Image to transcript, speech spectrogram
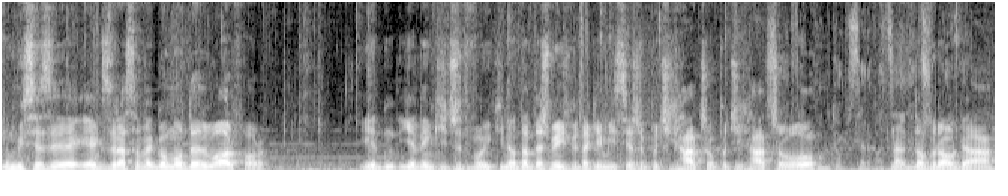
No misja z, jak z rasowego Modern Warfare. Jed, jedynki czy dwójki. No tam też mieliśmy takie misje, że po cichaczu, po cichaczu. Na, do wroga.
